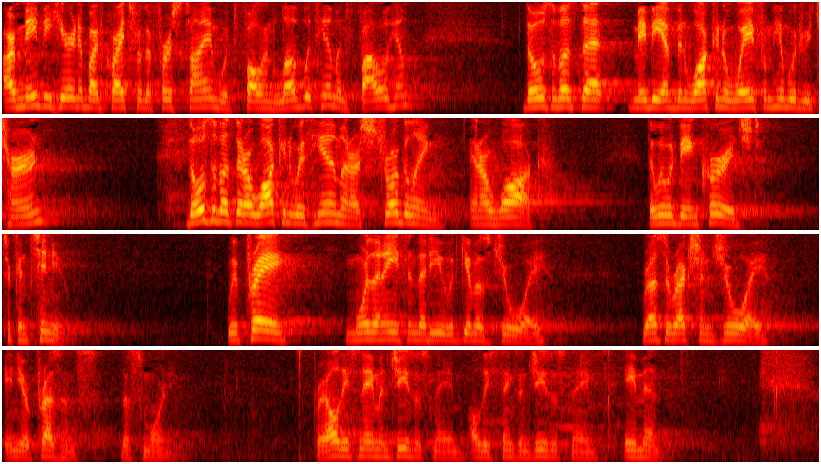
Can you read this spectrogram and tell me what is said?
are maybe hearing about Christ for the first time would fall in love with Him and follow Him. Those of us that maybe have been walking away from Him would return. Those of us that are walking with Him and are struggling in our walk, that we would be encouraged to continue. We pray more than anything that you would give us joy, resurrection joy in your presence this morning. Pray all these name in Jesus' name, all these things in Jesus' name. Amen.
